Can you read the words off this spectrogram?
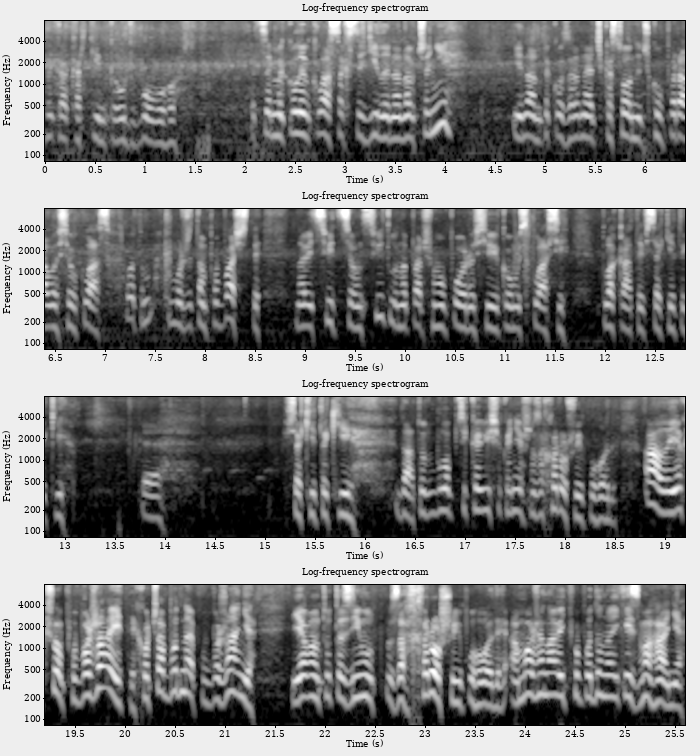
така картинка учбового. Це ми коли в класах сиділи на навчанні, і нам тако зранечка сонечко впиралося в клас. От може там побачити, навіть світиться он світло на першому поверсі в якомусь класі, плакати всякі такі. Всякі такі. Да, тут було б цікавіше, звісно, за хорошої погоди. Але якщо побажаєте, хоча б одне побажання, я вам тут зніму за хорошої погоди, а може навіть попаду на якесь змагання.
